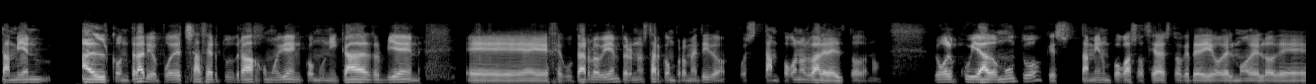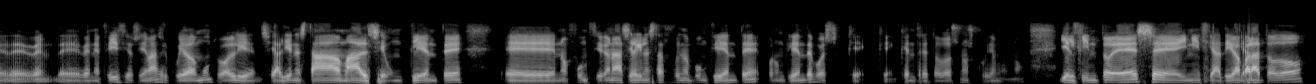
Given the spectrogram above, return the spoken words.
también al contrario, puedes hacer tu trabajo muy bien, comunicar bien, eh, ejecutarlo bien, pero no estar comprometido. Pues tampoco nos vale del todo, ¿no? Luego el cuidado mutuo, que es también un poco asociado a esto que te digo del modelo de, beneficios y demás, el cuidado mutuo. Si alguien está mal, si un cliente eh, no funciona, si alguien está sufriendo por un cliente, por un cliente pues que, entre todos nos cuidemos. ¿no? Y el quinto es eh, iniciativa para todo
